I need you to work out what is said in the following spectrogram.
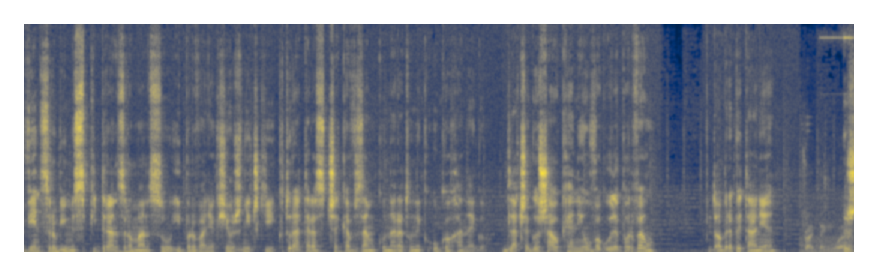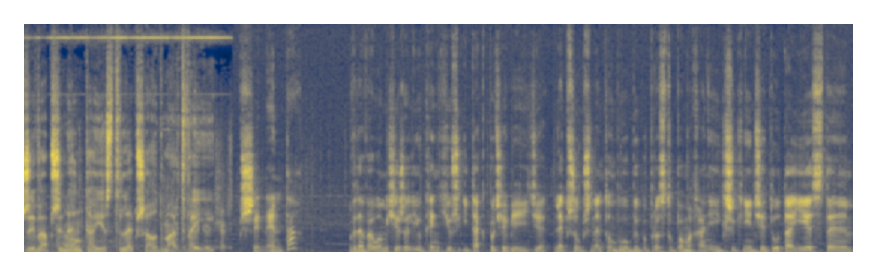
Więc robimy speedrun z romansu i porwania księżniczki, która teraz czeka w zamku na ratunek ukochanego. Dlaczego Shao Kahn ją w ogóle porwał? Dobre pytanie. Żywa przynęta jest lepsza od martwej. Przynęta? Wydawało mi się, że Liu Kang już i tak po ciebie idzie. Lepszą przynętą byłoby po prostu pomachanie i krzyknięcie tutaj jestem.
